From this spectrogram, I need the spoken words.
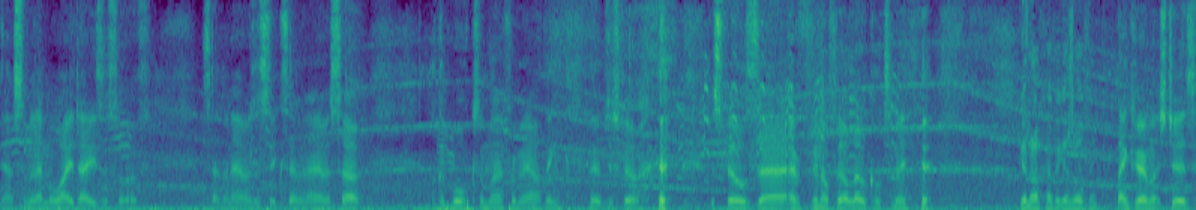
yeah, some of them away days are sort of seven hours or six, seven hours. So I could walk somewhere from here. I think it just feel just feels uh, everything will feel local to me. Good luck. It goes well. Thank you very much. Cheers.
